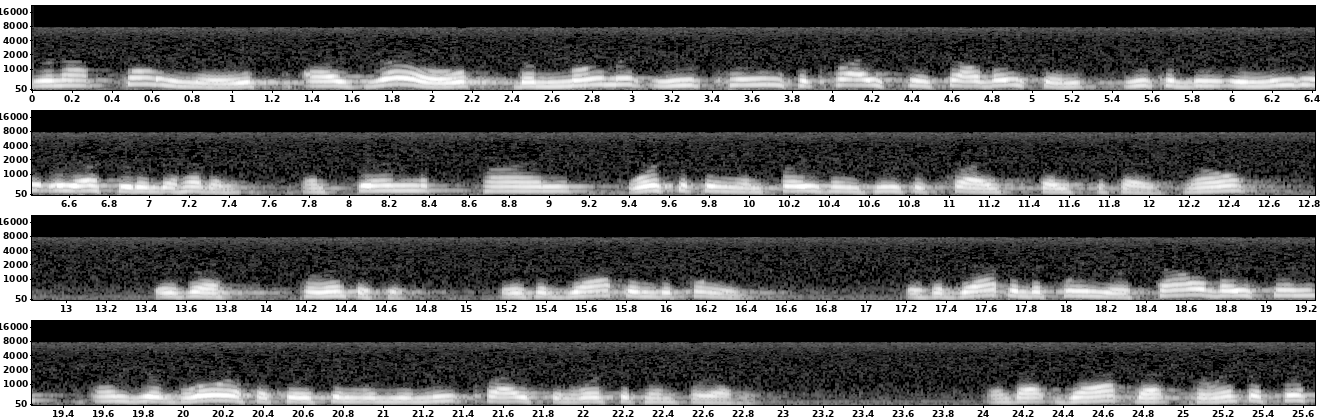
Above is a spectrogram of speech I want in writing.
You're not fully new, as though the moment you came to Christ in salvation, you could be immediately ushered into heaven and spend time worshiping and praising Jesus Christ face to face. No. There's a parenthesis. There's a gap in between. There's a gap in between your salvation and your glorification when you meet Christ and worship Him forever. And that gap, that parenthesis,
